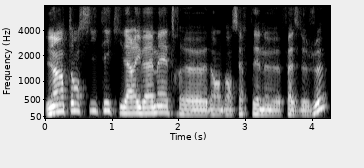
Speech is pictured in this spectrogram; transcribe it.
l'intensité qu'il arrive à mettre euh, dans, certaines phases de jeu,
